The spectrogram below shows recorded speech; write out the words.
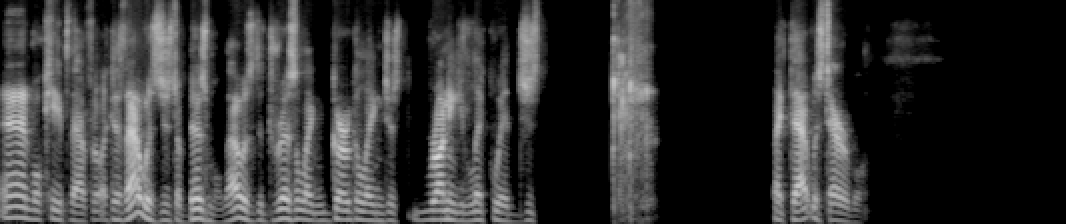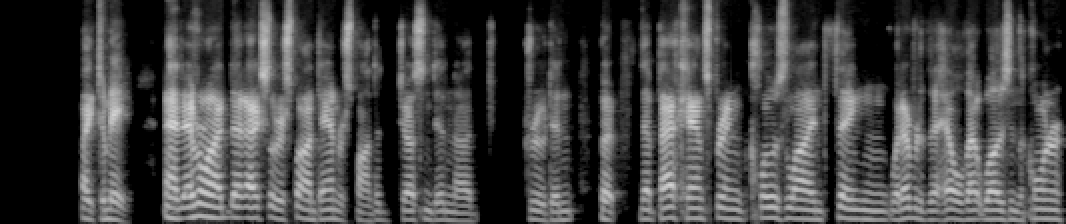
And we'll keep that for like, because that was just abysmal. That was the drizzling, gurgling, just runny liquid, just like that was terrible. Like to me. And everyone that actually responded, Dan responded. Justin didn't, uh, Drew didn't. But that back handspring clothesline thing, whatever the hell that was in the corner,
